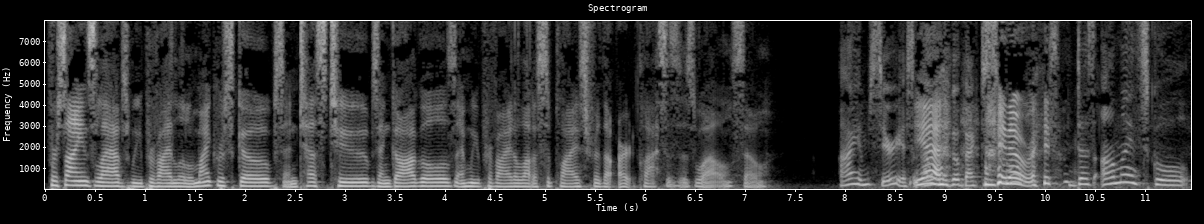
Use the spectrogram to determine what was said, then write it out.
For science labs, we provide little microscopes and test tubes and goggles, and we provide a lot of supplies for the art classes as well. So, I am serious. Yeah. I want to go back to I school. know, right? Does online school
